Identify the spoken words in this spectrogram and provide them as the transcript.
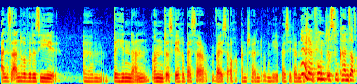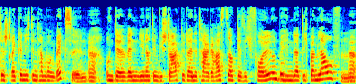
alles andere würde sie ähm, behindern und es wäre besser, weil es auch anscheinend irgendwie, weil sie dann Ja, der Punkt ist, du kannst auf der Strecke nicht den Tampon wechseln. Ja. Und der, wenn, je nachdem, wie stark du deine Tage hast, saugt er sich voll und behindert dich beim Laufen. Ja.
